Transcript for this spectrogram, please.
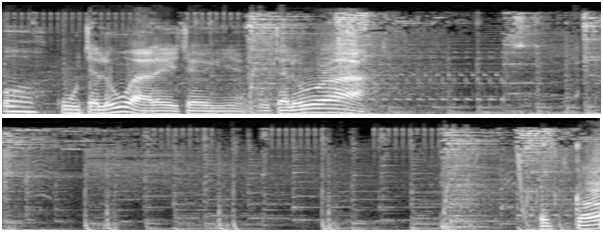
โอ้ กูจะรู้อะไรเจออย่างเงี้ย กูจะรู้ว่า Let's go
